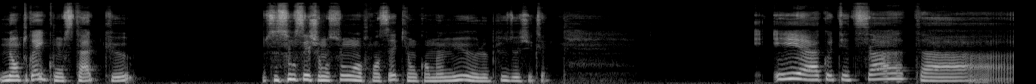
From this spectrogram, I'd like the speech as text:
mais en tout cas, il constate que ce sont ces chansons en français qui ont quand même eu euh, le plus de succès. Et à côté de ça, t'as.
